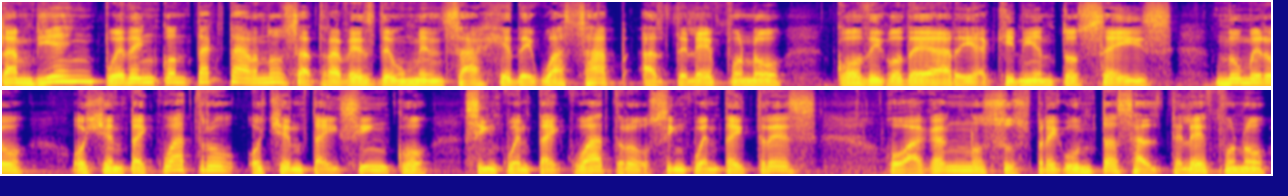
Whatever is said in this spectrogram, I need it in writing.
También pueden contactarnos a través de un mensaje de WhatsApp al teléfono código de área 506, número 8485 54 53 o háganos sus preguntas al teléfono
